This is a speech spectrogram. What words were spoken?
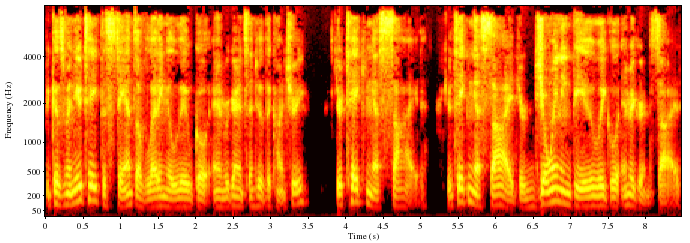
Because when you take the stance of letting illegal immigrants into the country, you're taking a side. You're taking a side. You're joining the illegal immigrant side.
